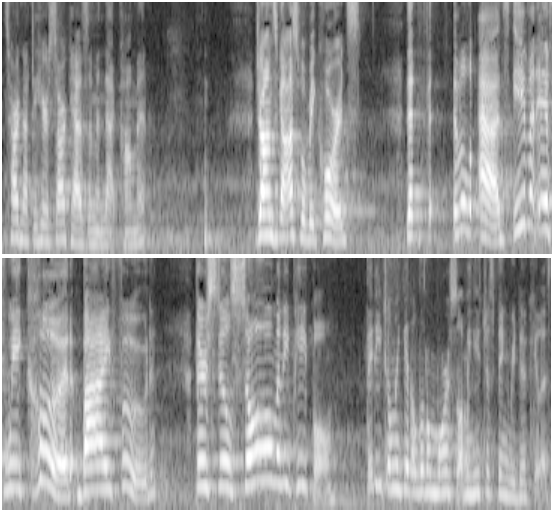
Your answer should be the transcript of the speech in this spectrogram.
It's hard not to hear sarcasm in that comment. John's gospel records that Philip adds even if we could buy food, there's still so many people They'd each only get a little morsel. I mean, he's just being ridiculous.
